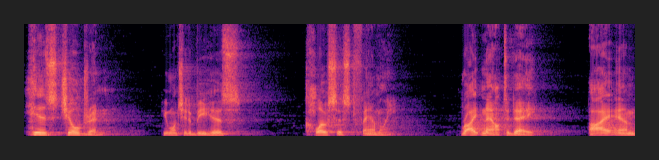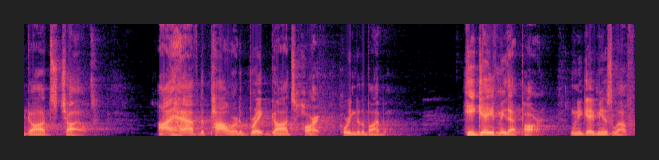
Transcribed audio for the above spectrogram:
His children. He wants you to be His closest family. Right now, today, I am God's child. I have the power to break God's heart, according to the Bible. He gave me that power when He gave me His love.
